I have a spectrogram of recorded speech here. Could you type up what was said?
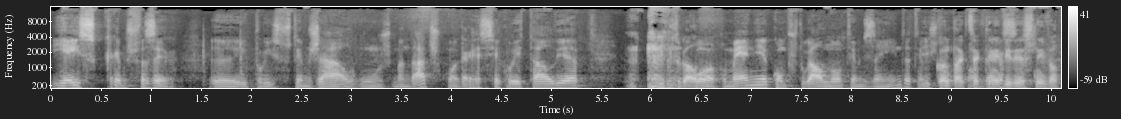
E é isso que queremos fazer. Eh, e por isso temos já alguns mandatos com a Grécia, com a Itália, com a Roménia, com Portugal não temos ainda. Temos e contactos é que têm havido a esse nível?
